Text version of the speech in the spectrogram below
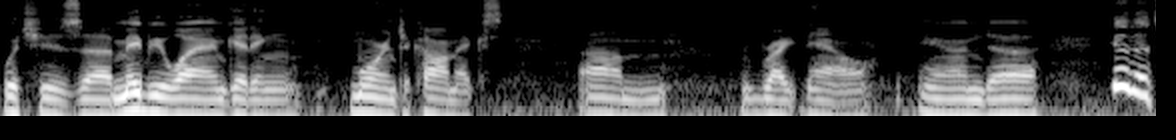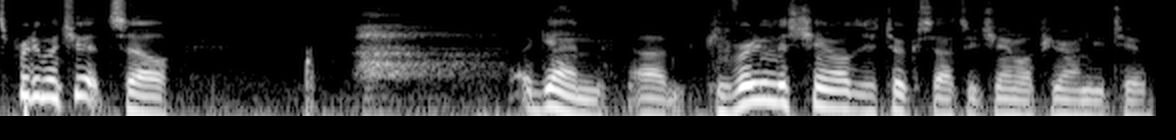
which is uh, maybe why I'm getting more into comics um, right now. And uh, yeah, that's pretty much it. So again, uh, converting this channel to Tokusatsu channel if you're on YouTube.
